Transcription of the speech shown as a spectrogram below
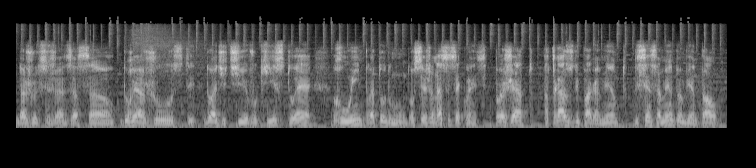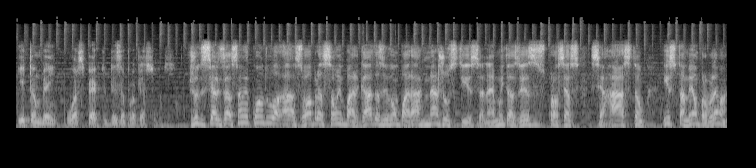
da judicialização, do reajuste, do aditivo, que isto é ruim para todo mundo. Ou seja, nessa sequência, projeto, atraso de pagamento, licenciamento ambiental e também o aspecto de desapropriações. Judicialização é quando as obras são embargadas e vão parar na justiça, né? Muitas vezes os processos se arrastam. Isso também é um problema?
